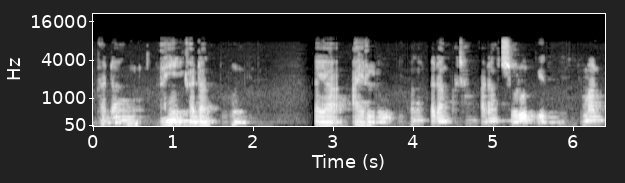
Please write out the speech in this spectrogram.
kadang naik, kadang turun. Gitu. Kayak air laut, gitu kan kadang pasang, kadang surut gitu. Cuman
